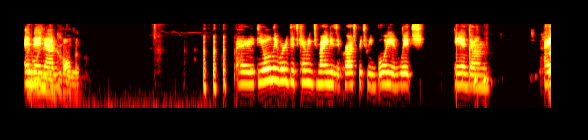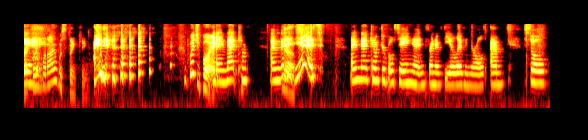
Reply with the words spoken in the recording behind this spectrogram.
And Like, then um, call them? I, the only word that's coming to mind is a cross between boy and witch, and um, Exactly I, what I was thinking. I Which boy? and I'm not com- I'm not Yes. yes. I'm not comfortable saying that in front of the 11 year old. Um, so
